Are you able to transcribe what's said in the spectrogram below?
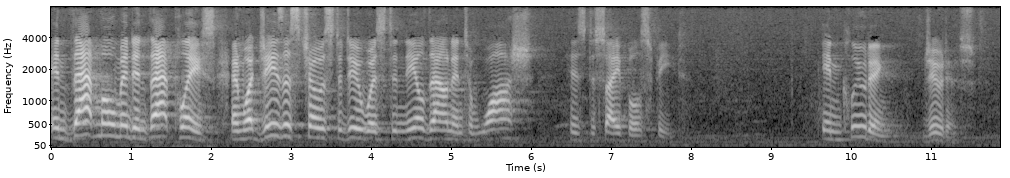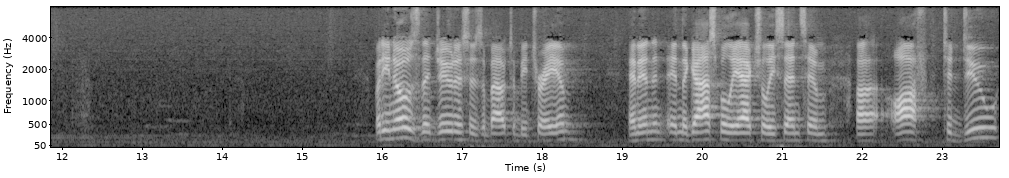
in that moment, in that place. And what Jesus chose to do was to kneel down and to wash his disciples' feet, including Judas. But he knows that Judas is about to betray him. And in, in the gospel, he actually sends him uh, off to do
